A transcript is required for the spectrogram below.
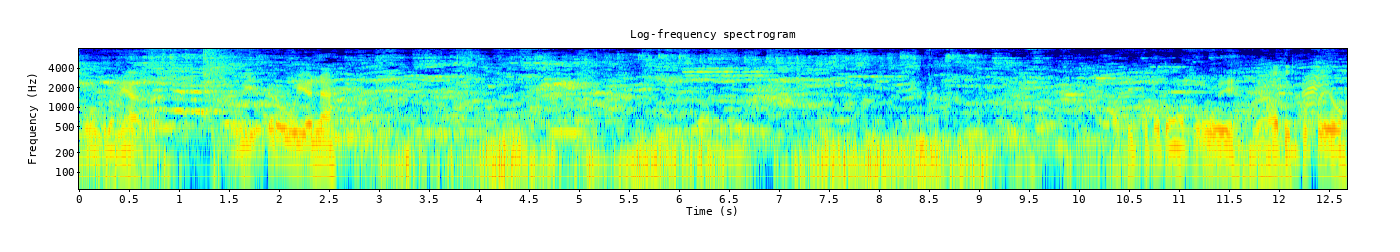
Program yata. Uwi, pero uwian na. Hatid ko pa itong apo ko eh. Hatid ko pa eh oh.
